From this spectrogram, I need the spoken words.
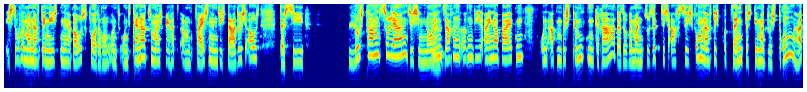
ich suche immer nach der nächsten Herausforderung. Und, und Kenner zum Beispiel hat, ähm, zeichnen sich dadurch aus, dass sie Lust haben zu lernen, sich in neuen mhm. Sachen irgendwie einarbeiten und ab einem bestimmten Grad, also wenn man zu 70, 80, 85 Prozent das Thema durchdrungen hat,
